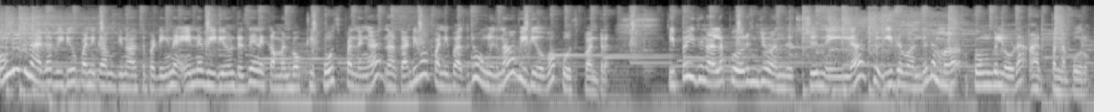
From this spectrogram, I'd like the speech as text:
உங்களுக்கு நான் ஏதாவது வீடியோ பண்ணி காமிக்கணும்னு ஆசைப்பட்டீங்கன்னா என்ன வீடியோன்றது எனக்கு கமெண்ட் பாக்ஸில் போஸ்ட் பண்ணுங்கள் நான் கண்டிப்பாக பண்ணி பார்த்துட்டு உங்களுக்கு நான் வீடியோவாக போஸ்ட் பண்ணுறேன் இப்போ இது நல்லா பொரிஞ்சு வந்துருச்சு நெய்யில் ஸோ இதை வந்து நம்ம பொங்கலோடு ஆட் பண்ண போகிறோம்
